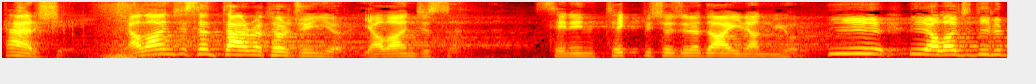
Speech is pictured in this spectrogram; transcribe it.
Her şey. Yalancısın Terminator Junior, yalancısın. Senin tek bir sözüne daha inanmıyorum. yalancı değilim.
